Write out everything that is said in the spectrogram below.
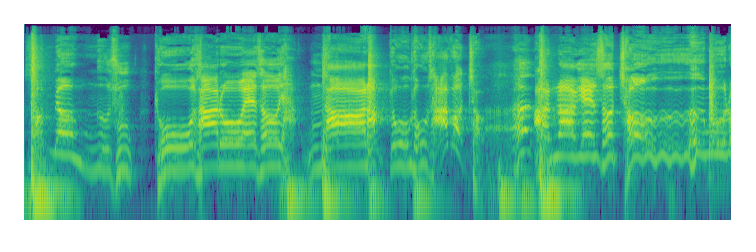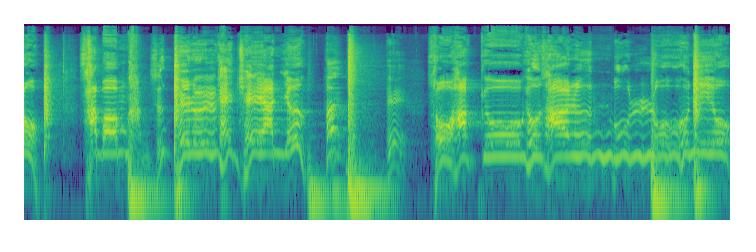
선명의숙 교사로 해서 양산학교 교사 거쳐 안락에서 처음으로 사범 강습회를 개최한 즉 예. 소학교 교사는 물론이요.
